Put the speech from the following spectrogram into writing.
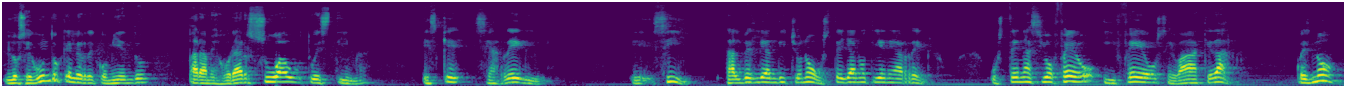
Lo segundo que le recomiendo para mejorar su autoestima es que se arregle, eh, sí, tal vez le han dicho, no, usted ya no tiene arreglo, usted nació feo y feo se va a quedar. Pues no,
